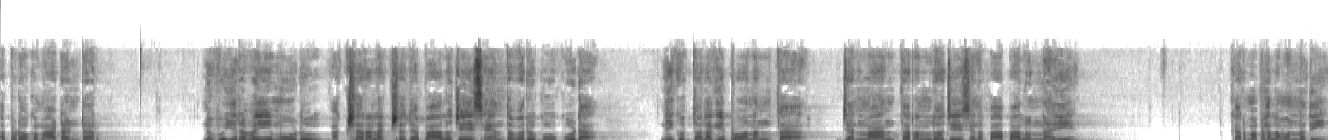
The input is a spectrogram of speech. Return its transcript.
అప్పుడు ఒక మాట అంటారు. నువ్వు ఇరవై మూడు అక్షర లక్ష జపాలు చేసేంత వరకు కూడా నీకు తొలగిపోనంత జన్మాంతరంలో చేసిన పాపాలు ఉన్నాయి కర్మఫలం ఉన్నది.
